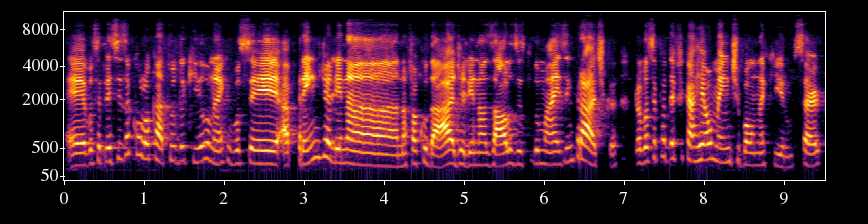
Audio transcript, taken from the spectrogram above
é, você precisa colocar tudo aquilo, né, que você aprende ali na, na faculdade, ali nas aulas e tudo mais em prática, para você poder ficar realmente bom naquilo, certo?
